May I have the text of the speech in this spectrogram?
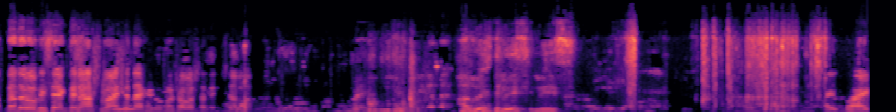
আপনাদের অফিসে একদিন আসব এসে দেখা করব সবার সাথে ইনশাল্লাহ হ্যাঁ লুইস লুইস লুইস। আইব ভাই।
